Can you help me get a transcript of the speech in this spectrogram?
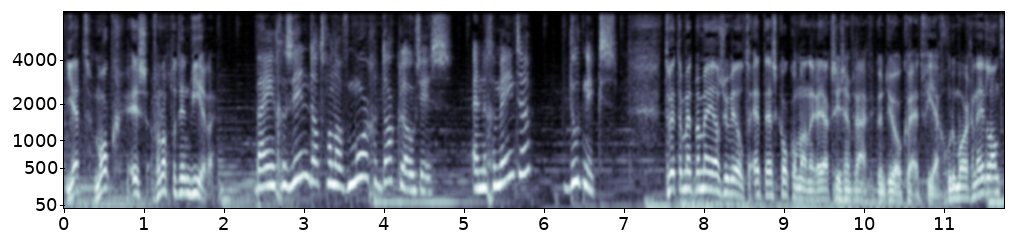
Jet Mok is vanochtend in Wierden. Bij een gezin dat vanaf morgen dakloos is. En de gemeente doet niks. Twitter met me mee als u wilt. S. Kokkelman en reacties en vragen kunt u ook kwijt via Goedemorgen Nederland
